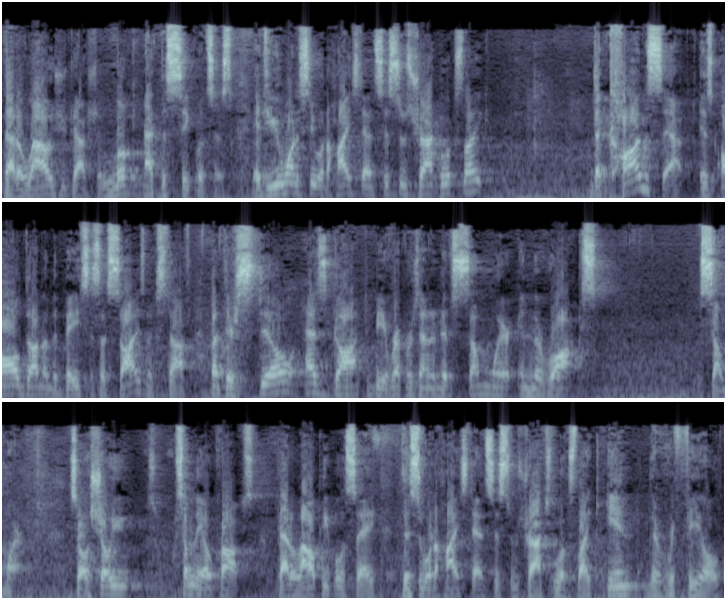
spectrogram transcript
that allows you to actually look at the sequences. If you want to see what a high stand systems tract looks like, the concept is all done on the basis of seismic stuff, but there still has got to be a representative somewhere in the rocks somewhere. So I'll show you some of the outcrops that allow people to say, this is what a high stand systems tract looks like in the field,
